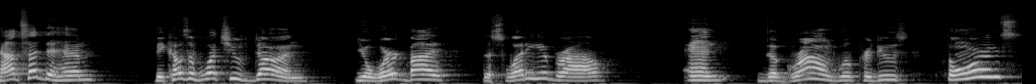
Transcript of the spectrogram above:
God said to him, Because of what you've done, you'll work by the sweat of your brow, and the ground will produce thorns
